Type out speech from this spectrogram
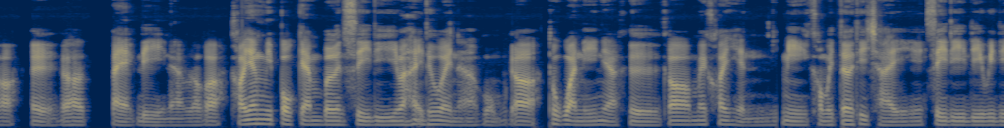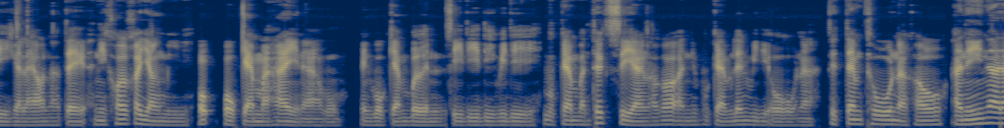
ก็เออก็ ปลกดีนะครับ แล้วก็เขายังมีโปรแกรมเบิร์นซีดีมาให้ด้วยนะครับผมก็ทุกวันนี้เนี่ยคือก็ไม่ค่อยเห็นมีคอมพิวเตอร์ที่ใช้ซีดีดีวีดีกันแล้วนะ แต่อันนี้เขาก็ยังมีโปรแกรมมาให้นะครับผม เป็นโปรแกรมเบิร์น CD DVD โปรแกรมบันทึกเสียง แล้วก็อันนี้โปรแกรมเล่นวิดีโอนะ System Tool นะเขาอันนี้น่า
